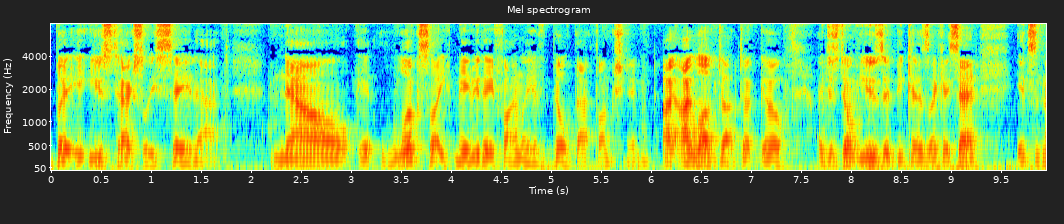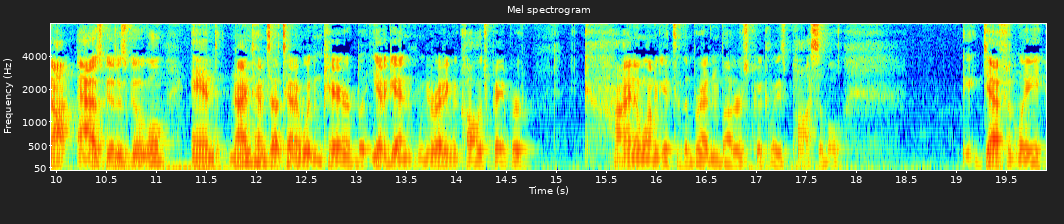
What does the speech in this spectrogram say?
but it used to actually say that. Now it looks like maybe they finally have built that function in. I, I love DuckDuckGo. I just don't use it because, like I said, it's not as good as Google, and nine times out of ten I wouldn't care. But yet again, when you're writing a college paper, kind of want to get to the bread and butter as quickly as possible. Definitely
